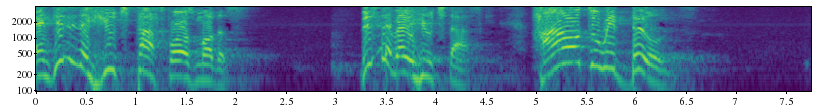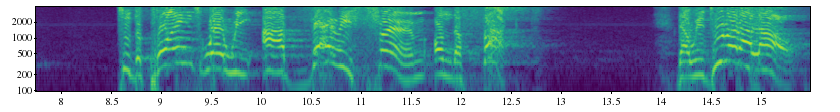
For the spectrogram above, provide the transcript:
And this is a huge task for us mothers. This is a very huge task. How do we build to the point where we are very firm on the fact that we do not allow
